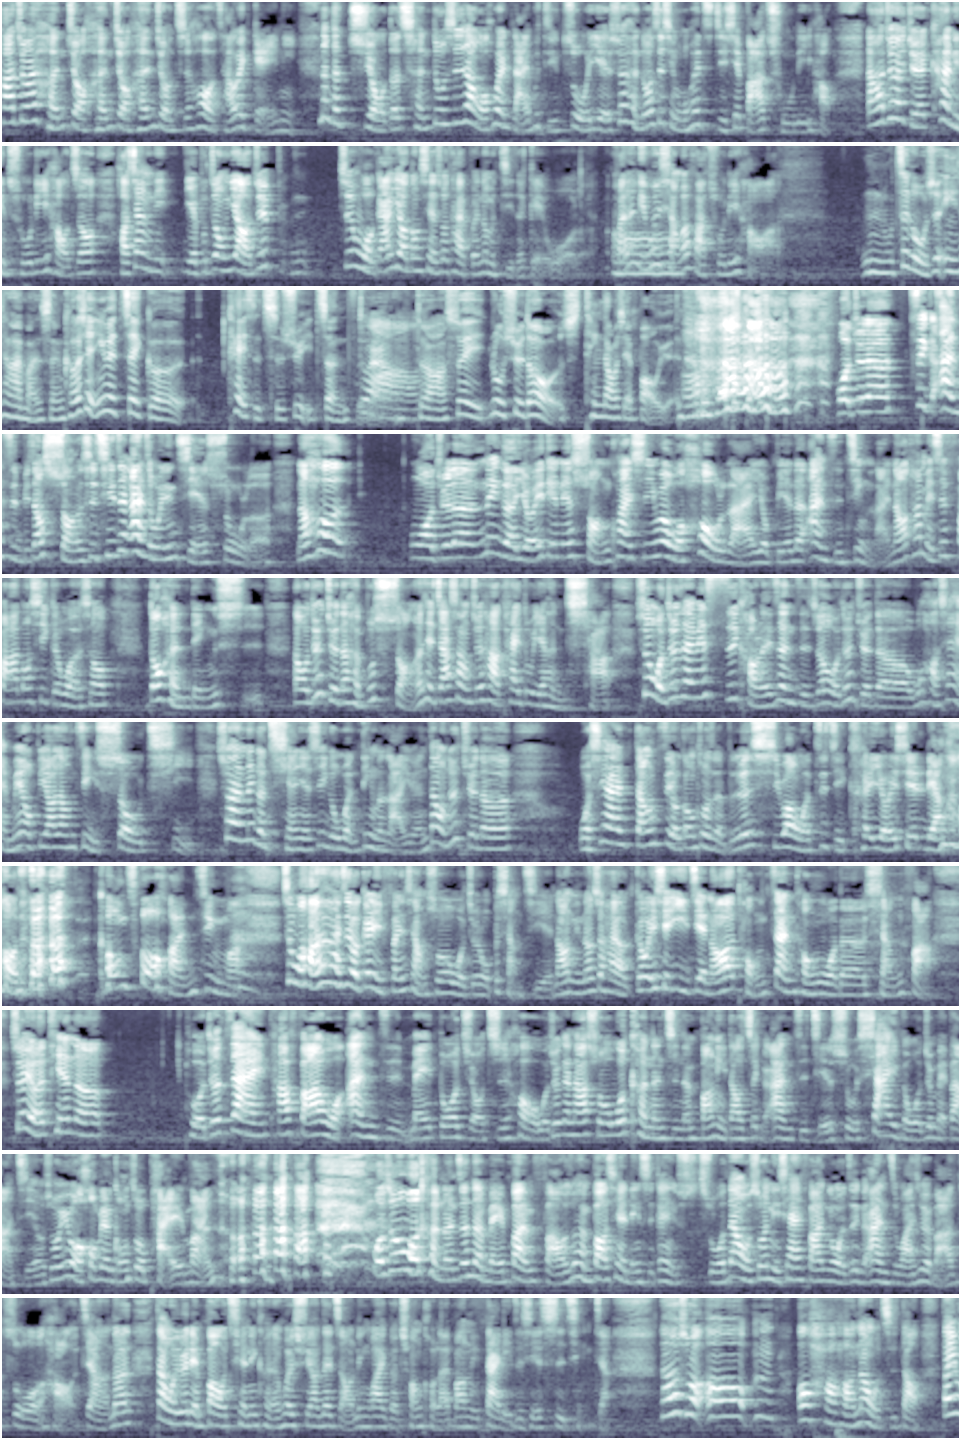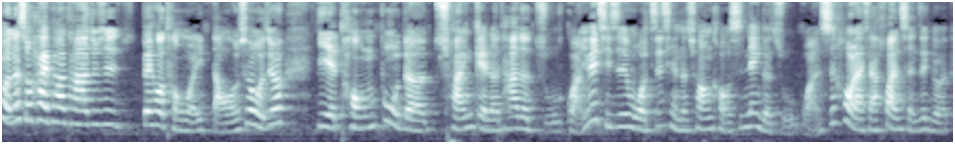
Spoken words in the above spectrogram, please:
他就会很久很久很久之后才会给你，那个久的程度是让我会来不及作业，所以很多事情我会自己先把它处理好，然后他就会觉得看你处理好之后，好像你也不重要，就是就是我刚要东西的时候，他也不会那么急着给我了，反正你会想办法处理好啊。嗯，这个我觉得印象还蛮深刻，而且因为这个。Case 持续一阵子，对啊，对啊，所以陆续都有听到一些抱怨。我觉得这个案子比较爽的是，其实这个案子我已经结束了，然后。我觉得那个有一点点爽快，是因为我后来有别的案子进来，然后他每次发东西给我的时候都很临时，然后我就觉得很不爽，而且加上就是他的态度也很差，所以我就在那边思考了一阵子之后，我就觉得我好像也没有必要让自己受气。虽然那个钱也是一个稳定的来源，但我就觉得我现在当自由工作者，不就是希望我自己可以有一些良好的。工作环境嘛，所以我好像还是有跟你分享说，我觉得我不想接，然后你那时候还有给我一些意见，然后同赞同我的想法，所以有一天呢。我就在他发我案子没多久之后，我就跟他说，我可能只能帮你到这个案子结束，下一个我就没办法接。我说，因为我后面工作排满了。我说我可能真的没办法。我说很抱歉，临时跟你说，但我说你现在发给我这个案子，我还是会把它做好这样。那但我有点抱歉，你可能会需要再找另外一个窗口来帮你代理这些事情这样。然后他说，哦，嗯，哦，好好，那我知道。但因为我那时候害怕他就是背后捅我一刀，所以我就。也同步的传给了他的主管，因为其实我之前的窗口是那个主管，是后来才换成这个。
